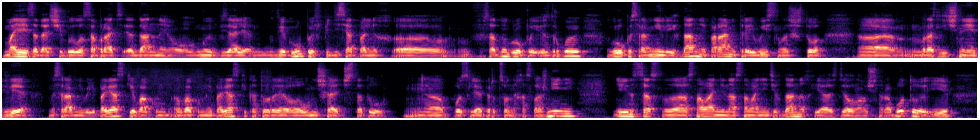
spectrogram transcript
Моей задачей было собрать э, данные. Мы взяли две группы в 50 больных э, с одной группой и с другой группы, сравнили их данные, параметры, и выяснилось, что э, различные две, мы сравнивали повязки, вакуум, вакуумные повязки, которые уменьшают частоту после операционных осложнений. И на основании, на основании этих данных я сделал научную работу и Э,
